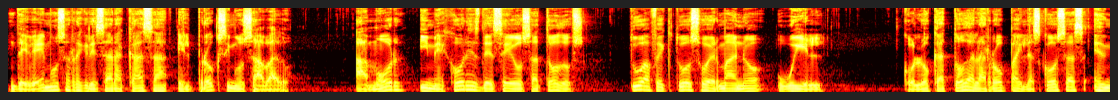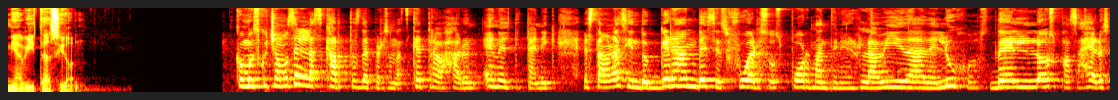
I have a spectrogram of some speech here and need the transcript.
Debemos regresar a casa el próximo sábado. Amor y mejores deseos a todos. Tu afectuoso hermano Will. Coloca toda la ropa y las cosas en mi habitación. Como escuchamos en las cartas de personas que trabajaron en el Titanic, estaban haciendo grandes esfuerzos por mantener la vida de lujos de los pasajeros,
